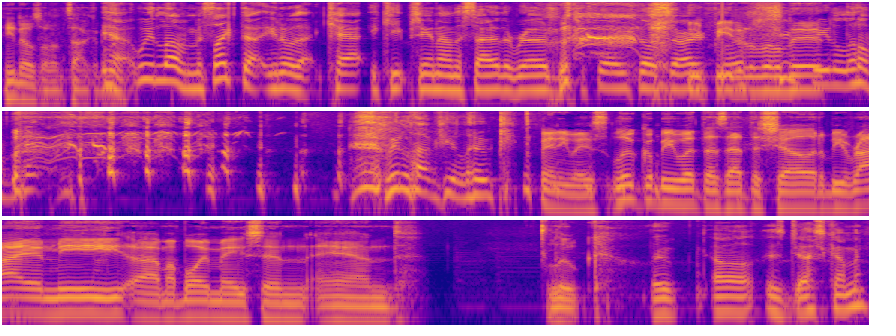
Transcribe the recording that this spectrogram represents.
He knows what I'm talking about. Yeah, we love him. It's like that, you know, that cat you keep seeing on the side of the road. But you feel, you feel sorry You feed for it a little bit. Feed a little bit. we love you, Luke. Anyways, Luke will be with us at the show. It'll be Ryan, me, uh, my boy Mason, and Luke. Luke, oh, is Jess coming?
